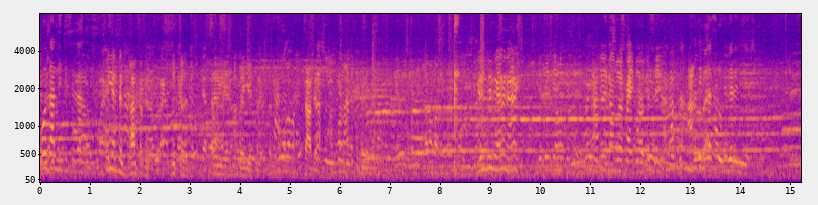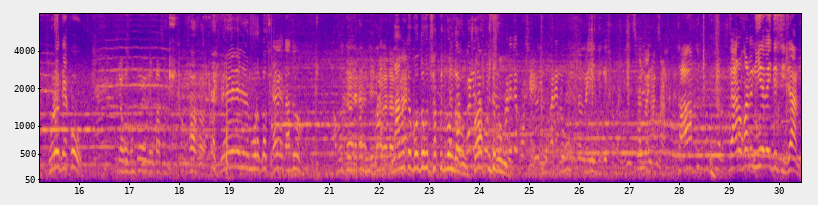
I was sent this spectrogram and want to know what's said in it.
ও জাল দিতেছে জাল দিতেছে আর দিন তো হ্যাঁ দাদু আমি তো বদ্ধ সব কিছু বন্ধ রাখুন সব কিছু বন্ধ। যার ওখানে নিয়ে যাইতেছি, যান।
